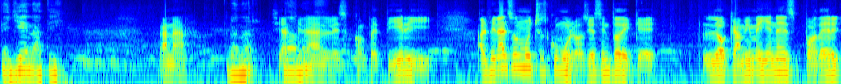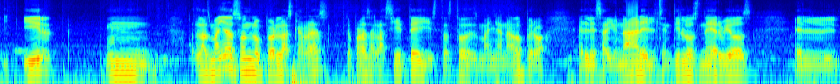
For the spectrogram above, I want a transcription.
te llena a ti? Ganar. ¿Ganar? Sí, al más. final es competir y. Al final son muchos cúmulos. Yo siento de que lo que a mí me llena es poder ir un... Las mañanas son lo peor de las carreras, te paras a las 7 y estás todo desmañanado, pero el desayunar, el sentir los nervios, el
